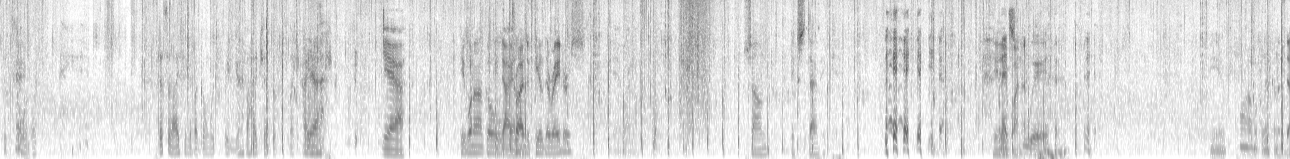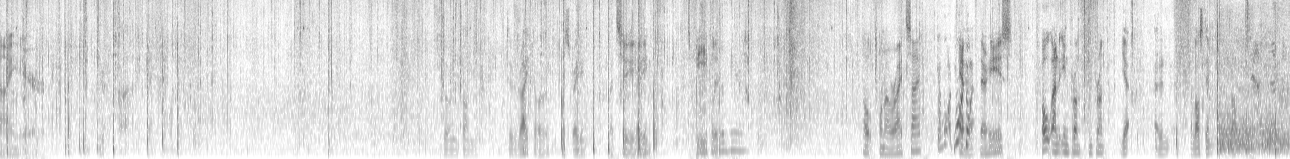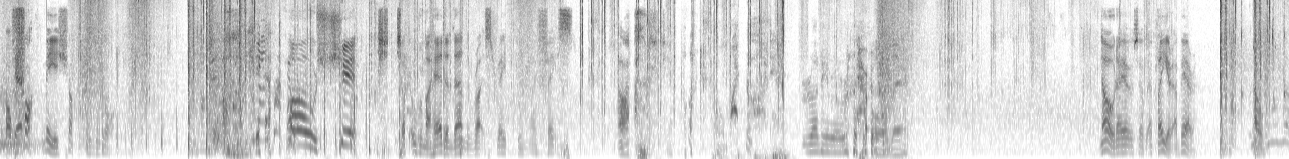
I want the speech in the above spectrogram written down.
It's so Okay. But That's the nice thing about going with free. You have a high chance of like hiding Yeah. your yeah, Do you wanna go try alone. to kill the raiders? yeah, why not? Sound ecstatic. yeah, Yeah, let's why not? do it. You're probably gonna die here. You're fine. guys, come on. Going from to the right or straight in? Let's see. Ready? Let's a little here. Oh, on our right side. Yeah, there he is. Oh, and in front, in front. Yeah, I didn't. I lost him. Oh, oh Yeah. fuck me! He shot in the jaw. Oh, yeah, Oh shit! shot over my head and then right straight in my face. Oh shit! Fuck. Oh my god. Run, hero, run. They're all there. No, no, it was a, a player, a bear. No,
